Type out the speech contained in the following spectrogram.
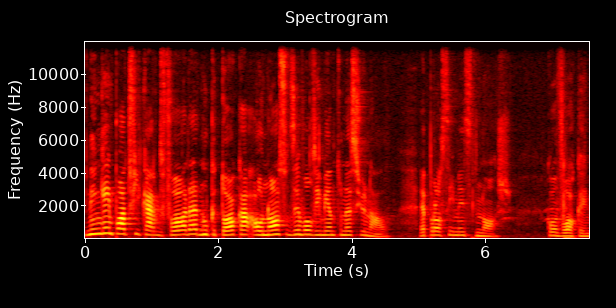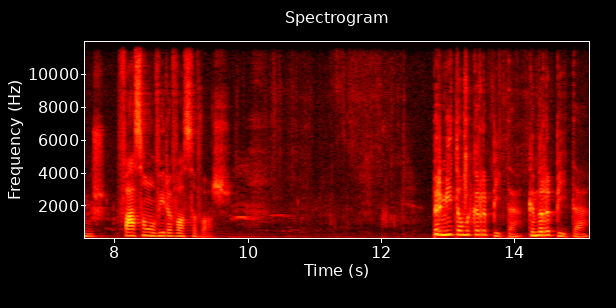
Ninguém pode ficar de fora no que toca ao nosso desenvolvimento nacional. Aproximem-se de nós, convoquem-nos, façam ouvir a vossa voz. Permitam-me que repita, que me repita.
